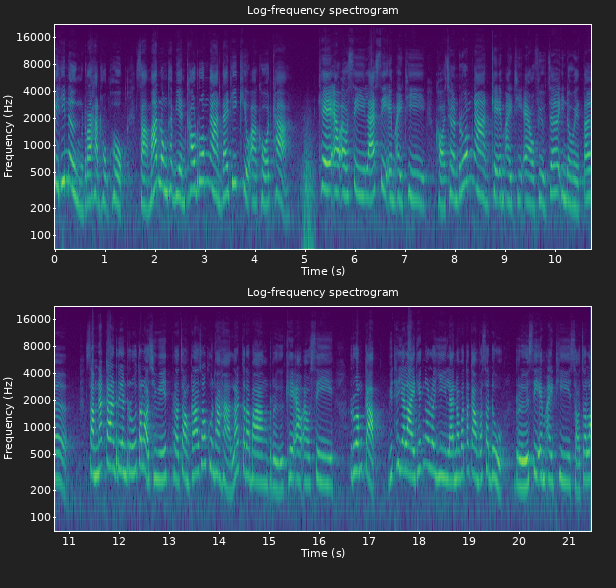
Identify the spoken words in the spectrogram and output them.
ปีที่ 1 รหัส 66 สามารถลงทะเบียนเข้าร่วมงานได้ที่ QR Code ค่ะ KLLC และ CMIT ขอเชิญร่วมงาน KMITL Future Innovator สำนักการเรียนรู้ตลอดชีวิต พระจอมเกล้าเจ้าคุณทหารลาดกระบัง หรือ KLLC ร่วมกับวิทยาลัยเทคโนโลยีและนวัตกรรมวัสดุ หรือ CMIT สจล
